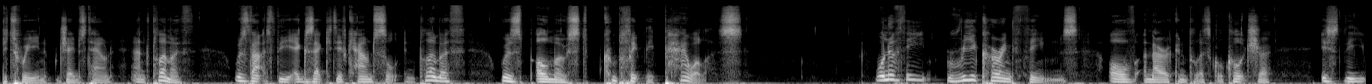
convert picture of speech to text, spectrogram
between Jamestown and Plymouth was that the Executive Council in Plymouth was almost completely powerless. One of the recurring themes of American political culture is the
